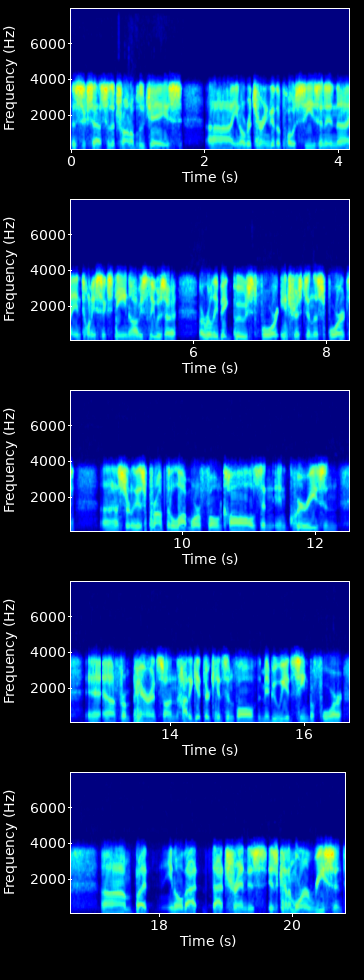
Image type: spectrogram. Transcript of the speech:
the success of the Toronto Blue Jays. Uh, you know, returning to the postseason in uh, in 2016 obviously was a, a really big boost for interest in the sport. Uh, certainly, this prompted a lot more phone calls and, and queries and uh, from parents on how to get their kids involved than maybe we had seen before. Um, but you know that that trend is is kind of more recent.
